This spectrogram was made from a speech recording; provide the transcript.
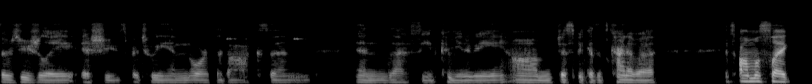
there's usually issues between Orthodox and and the Hasid community um just because it's kind of a it's almost like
